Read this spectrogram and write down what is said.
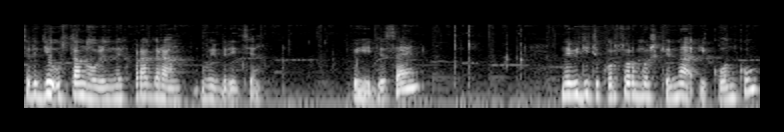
Среди установленных программ выберите PayDesign. Наведите курсор мышки на иконку,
